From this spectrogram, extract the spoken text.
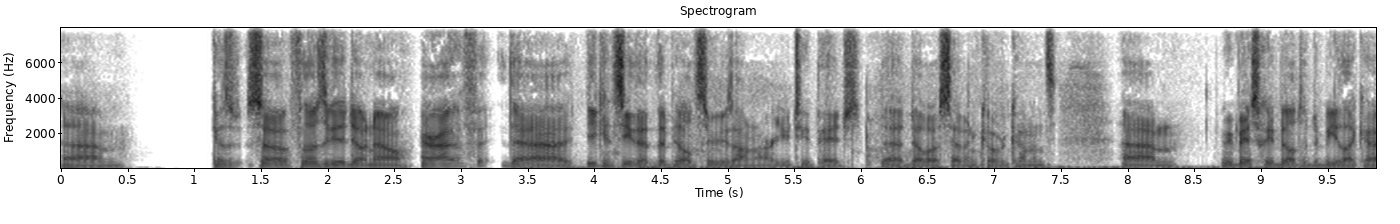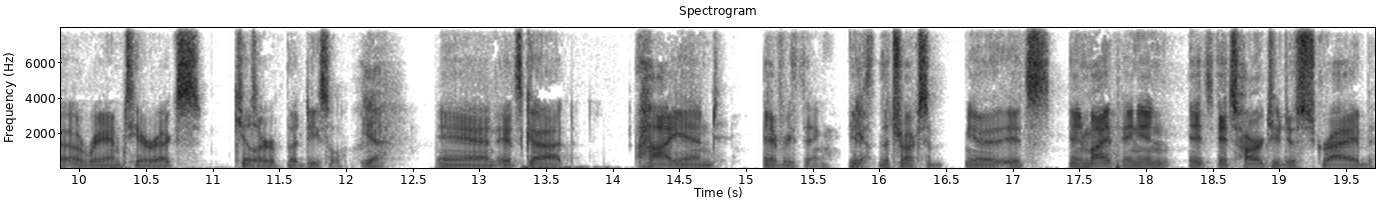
Um, because so for those of you that don't know, or uh, the, uh, you can see the the build series on our YouTube page, uh, 007 COVID Cummins. Um, we basically built it to be like a, a Ram TRX killer, but diesel, Yeah. and it's got high end everything. It's, The truck's, you know, it's in my opinion, it's it's hard to describe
